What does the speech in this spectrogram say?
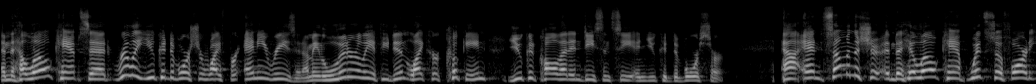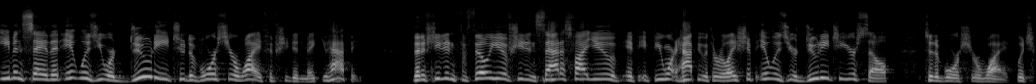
And the Hillel camp said, really, you could divorce your wife for any reason. I mean, literally, if you didn't like her cooking, you could call that indecency and you could divorce her. Uh, and some in the, in the Hillel camp went so far to even say that it was your duty to divorce your wife if she didn't make you happy. That if she didn't fulfill you, if she didn't satisfy you, if, if, if you weren't happy with the relationship, it was your duty to yourself to divorce your wife, which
